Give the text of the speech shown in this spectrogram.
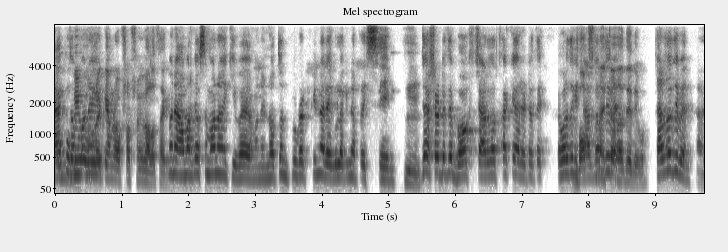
একদম মানে- ক্যামেরা সবসময় ভালো থাকে। মানে আমার কাছে মনে হয় কি ভাই মানে নতুন প্রোডাক্ট কিনা এগুলা কিনা প্রায় সেম জাস্ট ওটাতে বক্স চার্জার থাকে আর এটাতে এগুলোতে কি চার্জার দিবেন? চার্জার দিয়ে দেবো। চার্জার দিবেন? হ্যাঁ।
